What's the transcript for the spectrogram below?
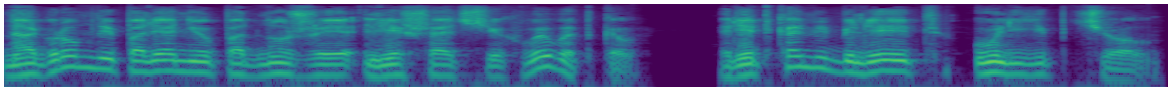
на огромной поляне у подножия лишачьих выводков редками белеют ульи пчел.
